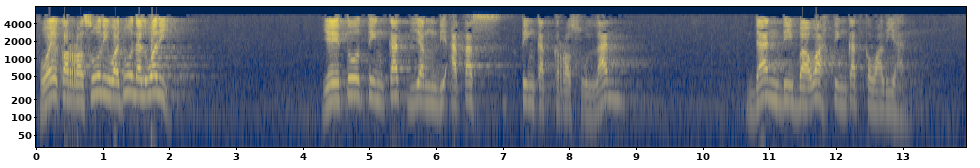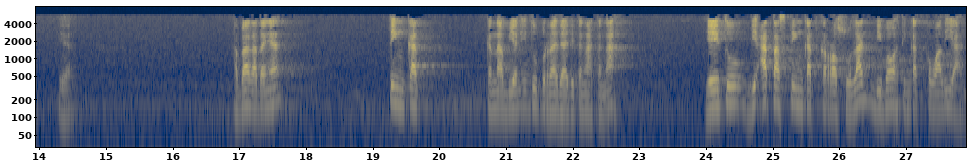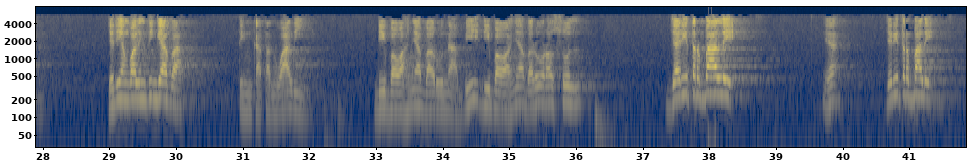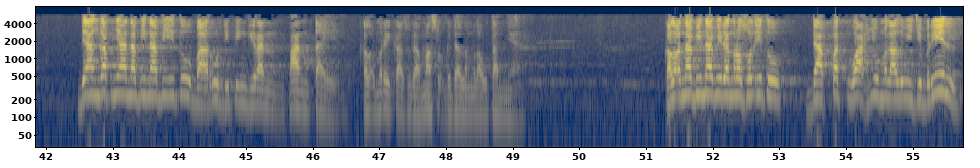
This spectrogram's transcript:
Fuwaiqar rasuli wa dunal wali yaitu tingkat yang di atas tingkat kerasulan dan di bawah tingkat kewalian. Ya. Apa katanya? Tingkat kenabian itu berada di tengah-tengah yaitu di atas tingkat kerasulan, di bawah tingkat kewalian. Jadi yang paling tinggi apa? Tingkatan wali. Di bawahnya baru nabi, di bawahnya baru rasul. Jadi terbalik. Ya. Jadi terbalik. Dianggapnya nabi-nabi itu baru di pinggiran pantai kalau mereka sudah masuk ke dalam lautannya. Kalau nabi-nabi dan rasul itu dapat wahyu melalui Jibril,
